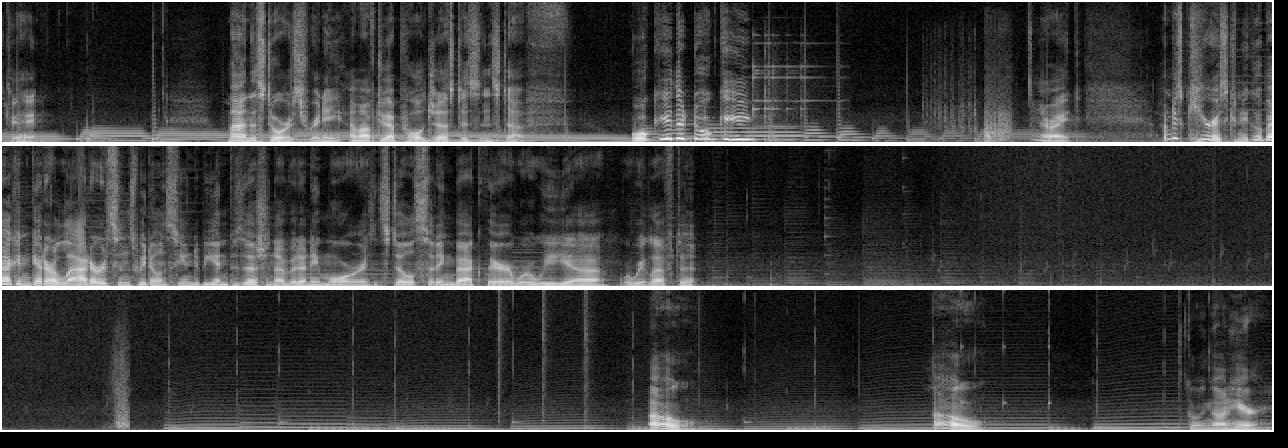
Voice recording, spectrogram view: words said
Okay. Mind the store, Srini. I'm off to uphold justice and stuff. Okay, the dokie. Alright. I'm just curious, can we go back and get our ladder since we don't seem to be in possession of it anymore? Is it still sitting back there where we, uh, where we left it? Oh. Oh. What's going on here?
